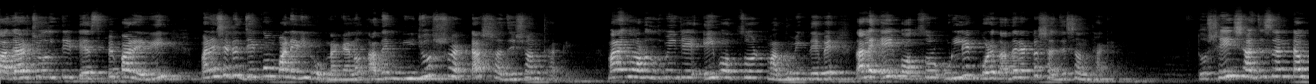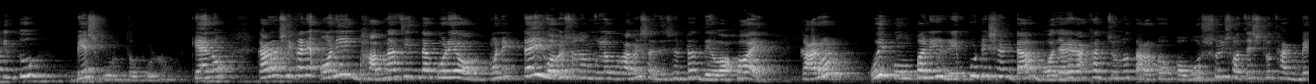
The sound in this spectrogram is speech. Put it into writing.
বাজার চলতি টেস্ট পেপারেরই মানে সেটা যে কোম্পানিরই হোক না কেন, তাদের নিজস্ব একটা সাজেশন থাকে। মানে ধরো তুমি যে এই বছর মাধ্যমিক দেবে, তাহলে এই বছর উল্লেখ করে তাদের একটা সাজেশন থাকে। তো সেই সাজেশনটাও কিন্তু বেশ গুরুত্বপূর্ণ। কেন? কারণ সেখানে অনেক ভাবনা চিন্তা করে অনেকটাই গবেষণামূলকভাবে সাজেশনটা দেওয়া হয়। কারণ ওই কোম্পানির রেপুটেশনটা বজায় রাখার জন্য তারা তো অবশ্যই সচেষ্ট থাকবে।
